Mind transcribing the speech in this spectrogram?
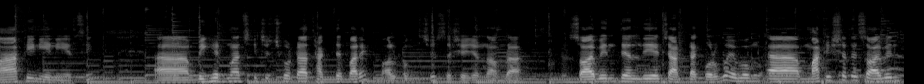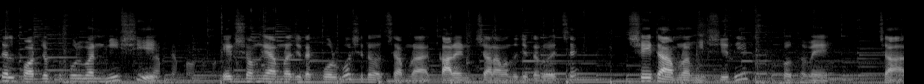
মাটি নিয়ে নিয়েছি। বিঘেট মাছ কিছু ছোটা থাকতে পারে, অল্প কিছু, তো সেই জন্য আমরা সয়াবিন তেল দিয়ে চারটা করব এবং মাটির সাথে সয়াবিন তেল পর্যাপ্ত পরিমাণ মিশিয়ে এর সঙ্গে আমরা যেটা করব সেটা হচ্ছে আমরা কারেন্ট চার আমাদের যেটা রয়েছে, সেটা আমরা মিশিয়ে দিয়ে প্রথমে চার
